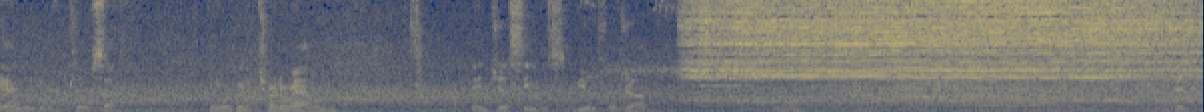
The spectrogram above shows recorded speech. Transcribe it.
Again, a little bit of a close-up. And we're going to turn around and just see this beautiful job. That's it.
